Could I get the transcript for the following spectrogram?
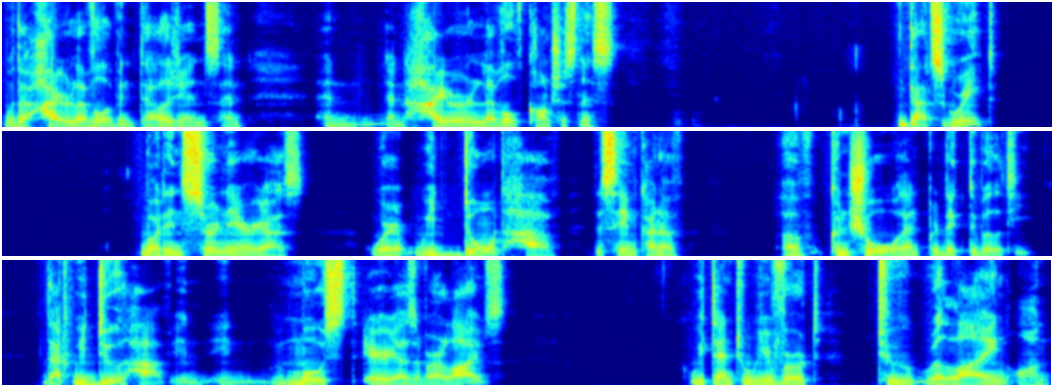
with a higher level of intelligence and, and, and higher level of consciousness. That's great. But in certain areas where we don't have the same kind of, of control and predictability that we do have in, in most areas of our lives, we tend to revert to relying on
